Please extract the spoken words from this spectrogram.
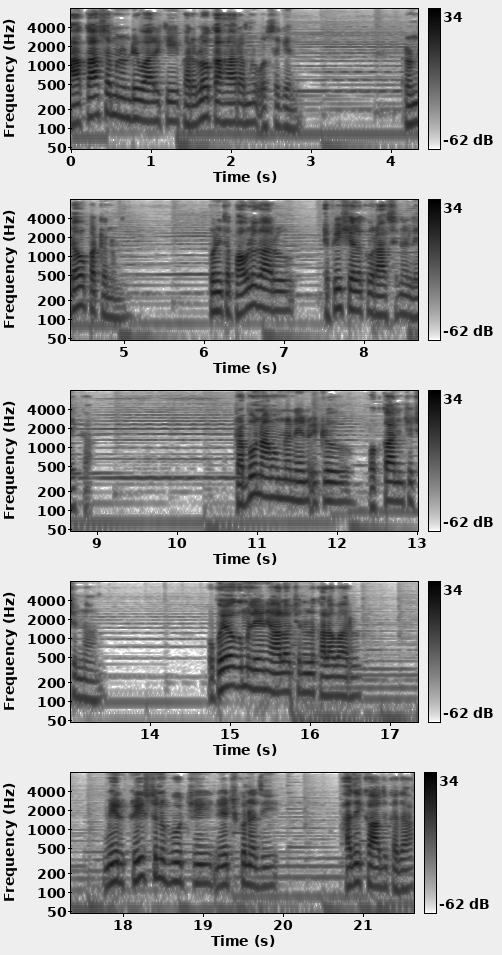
ఆకాశము నుండి వారికి పరలోకాహారంను ఒసగెను. రెండవ పట్టణం. పునీత పౌలు గారు ఎఫీషియలకు రాసిన లేఖ. ప్రభునామంన నేను ఇట్లు ఒక్కా నుంచి చిన్నాను. ఉపయోగము లేని ఆలోచనలు కలవారు. మీరు క్రీస్తును గూర్చి నేర్చుకున్నది అది కాదు కదా?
